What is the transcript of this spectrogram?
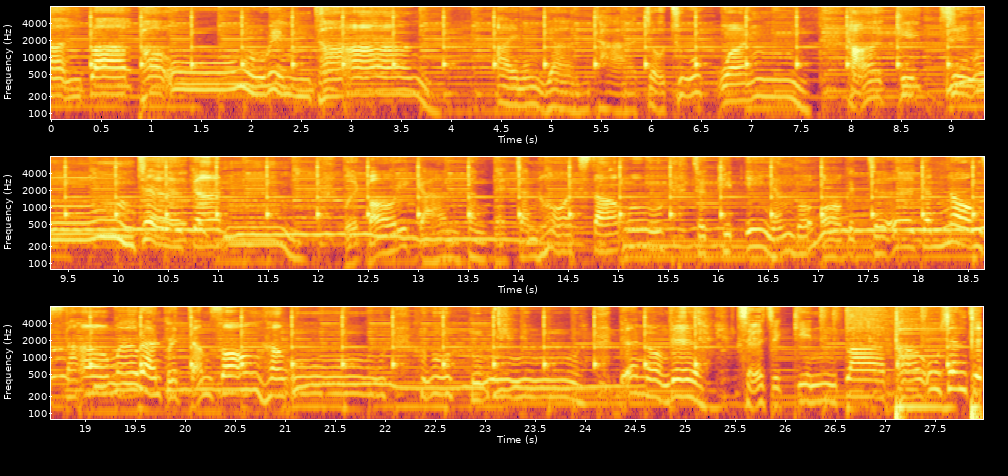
้านปลาเผาริมทางไอายนั่งยานท่าเจ้าทุกวัน หากคิดถึงเจอกัน เปิดบริการตั้งแต่จันทร์ฮอดเสาร์เธอคิดอีหยังบ่ออกก็เจอกันน้องสาวมาร้านประจำสองเฮาฮู้ฮู้เด้อน้องเด้อ เธอจะกินปลาเผาฉันจะ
